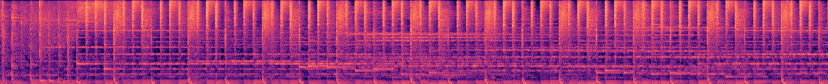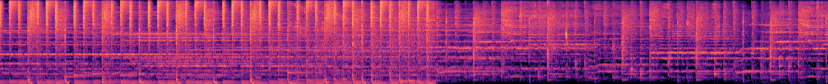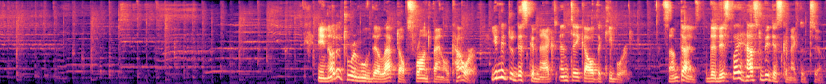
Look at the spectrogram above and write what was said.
In order to remove the laptop's front panel cover, you need to disconnect and take out the keyboard. Sometimes the display has to be disconnected too.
